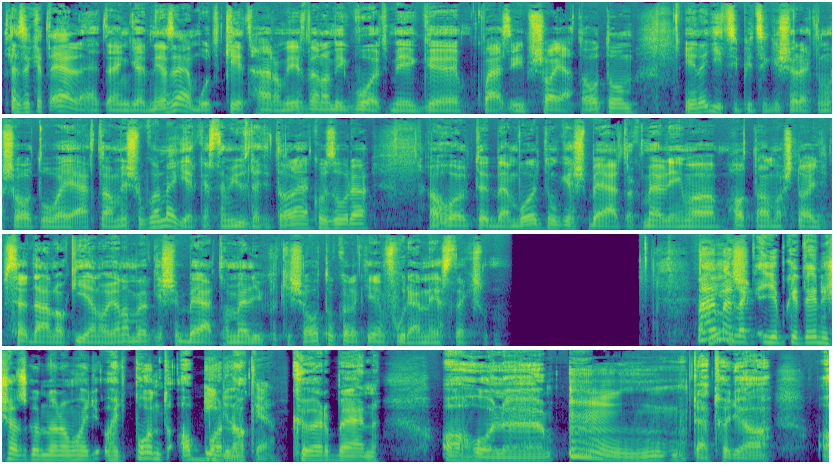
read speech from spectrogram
ezeket el lehet engedni. Az elmúlt két-három évben, amíg volt még eh, kvázi saját autóm, én egy icipici kis elektromos autóval jártam, és akkor megérkeztem üzleti találkozóra, ahol többen voltunk, és beálltak mellém a hatalmas nagy szedánok, ilyen-olyan, amelyek, és én beálltam melléjük a kis autókkal, akik ilyen furán néztek. Nem, ennek egyébként én is azt gondolom, hogy, hogy pont abban Idő a kell. körben, ahol tehát hogy a, a,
